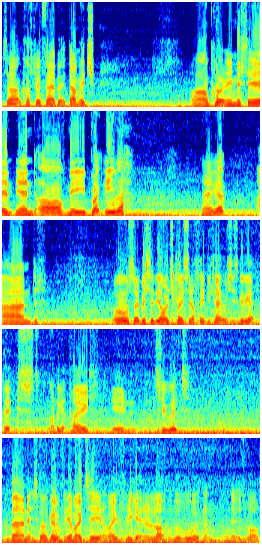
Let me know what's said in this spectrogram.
So that cost me a fair bit of damage. I'm currently missing the end of my brake lever. There you go. And I'm also missing the orange coating off the indicator which is going to get fixed when I get paid in two weeks. And then it's got to go in for the MOT and I'm hopefully getting a lot of other work done on it as well.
